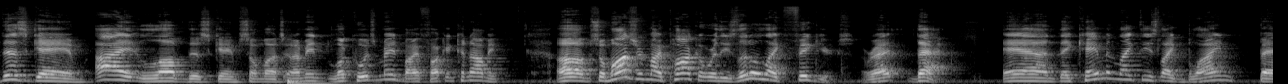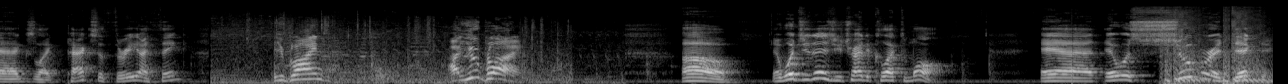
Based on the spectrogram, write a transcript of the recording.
this game. I love this game so much. And I mean, look who it's made by fucking Konami. Um, so Monster in My Pocket were these little like figures, right? That. And they came in like these like blind bags, like packs of three, I think. Are you blind? Are you blind? Um, and what you did is you tried to collect them all. And it was super addicting.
